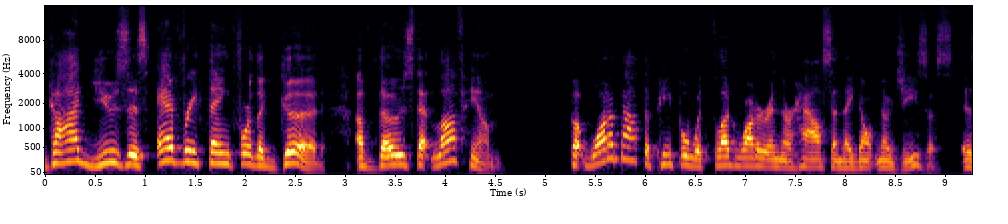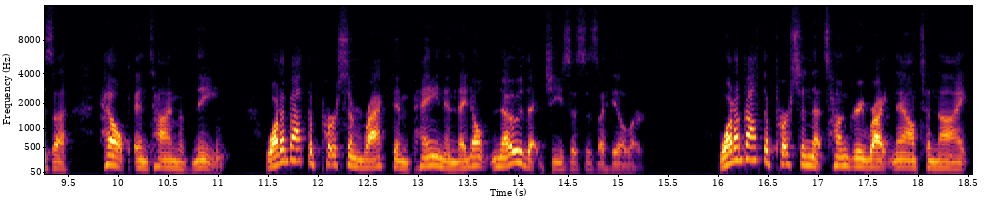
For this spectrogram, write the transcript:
God uses everything for the good of those that love him. But what about the people with floodwater in their house and they don't know Jesus is a help in time of need? What about the person racked in pain and they don't know that Jesus is a healer? What about the person that's hungry right now tonight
